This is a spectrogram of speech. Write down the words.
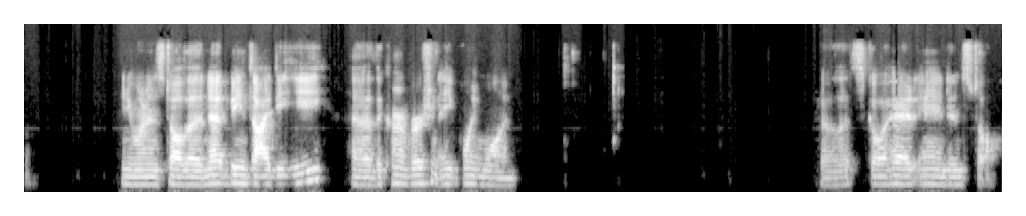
And you want to install the NetBeans IDE, uh, the current version 8.1. So let's go ahead and install.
